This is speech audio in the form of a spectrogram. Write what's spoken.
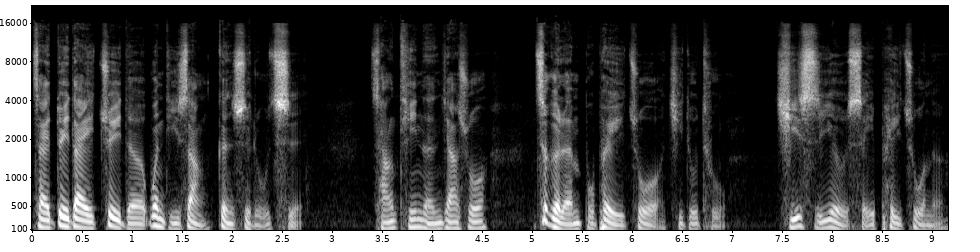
在对待罪的问题上更是如此。常听人家说。这个人不配做基督徒，其实又有谁配做呢？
